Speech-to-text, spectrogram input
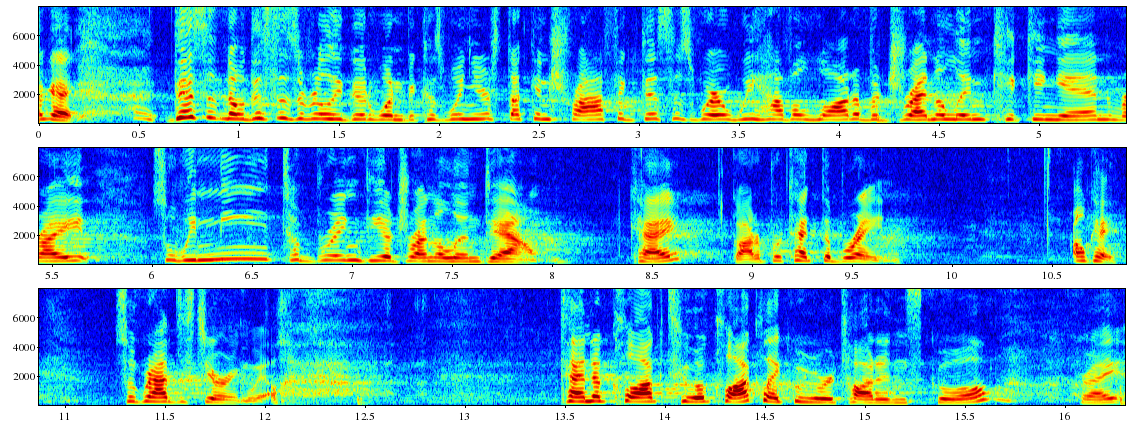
Okay, this is, no, this is a really good one because when you're stuck in traffic, this is where we have a lot of adrenaline kicking in, right? So we need to bring the adrenaline down, okay? Gotta protect the brain. Okay, so grab the steering wheel. 10 o'clock, 2 o'clock, like we were taught in school, right?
